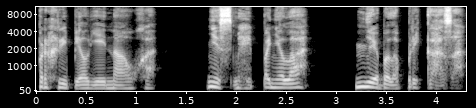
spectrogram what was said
прохрипел ей на ухо. «Не смей, поняла? Не было приказа».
